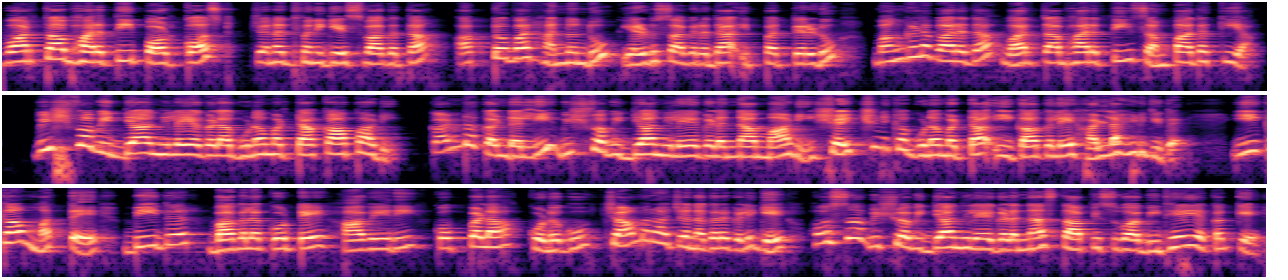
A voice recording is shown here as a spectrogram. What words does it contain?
ವಾರ್ತಾಭಾರತಿ ಪಾಡ್ಕಾಸ್ಟ್ ಜನಧ್ವನಿಗೆ ಸ್ವಾಗತ. ಅಕ್ಟೋಬರ್ ಹನ್ನೊಂದು, ಎರಡು ಸಾವಿರದ ಇಪ್ಪತ್ತೆರಡು, ಮಂಗಳವಾರದ ವಾರ್ತಾಭಾರತಿ ಸಂಪಾದಕೀಯ. ವಿಶ್ವವಿದ್ಯಾನಿಲಯಗಳ ಗುಣಮಟ್ಟ ಕಾಪಾಡಿ. ಕಂಡ ಕಂಡಲ್ಲಿ ವಿಶ್ವವಿದ್ಯಾನಿಲಯಗಳನ್ನು ಮಾಡಿ ಶೈಕ್ಷಣಿಕ ಗುಣಮಟ್ಟ ಈಗಾಗಲೇ ಹಳ್ಳ ಹಿಡಿದಿದೆ. ಈಗ ಮತ್ತೆ ಬೀದರ್, ಬಾಗಲಕೋಟೆ, ಹಾವೇರಿ, ಕೊಪ್ಪಳ, ಕೊಡಗು, ಚಾಮರಾಜನಗರಗಳಿಗೆ ಹೊಸ ವಿಶ್ವವಿದ್ಯಾನಿಲಯಗಳನ್ನು ಸ್ಥಾಪಿಸುವ ವಿಧೇಯಕಕ್ಕೆ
